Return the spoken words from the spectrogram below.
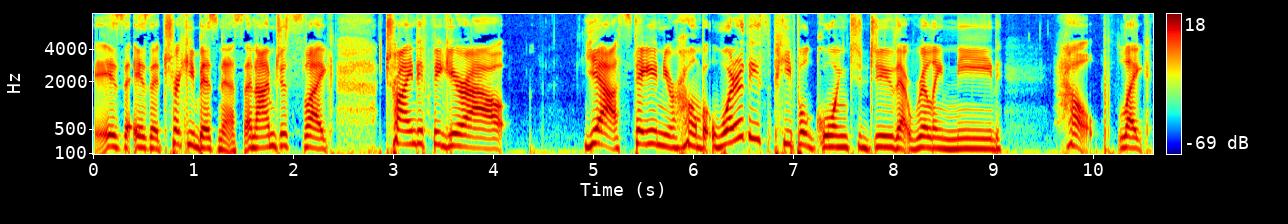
is is a tricky business, and I'm just like trying to figure out yeah, stay in your home. But what are these people going to do that really need help? Like,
